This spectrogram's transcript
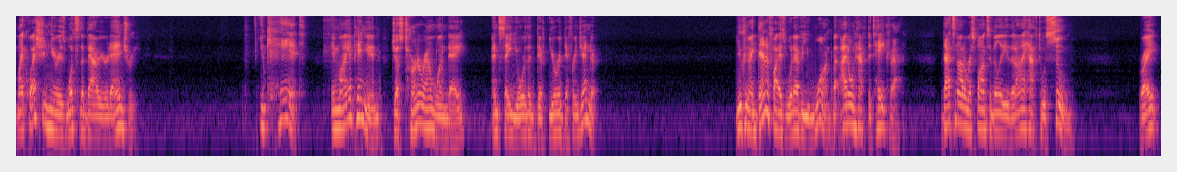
My question here is what's the barrier to entry? You can't, in my opinion, just turn around one day and say you're the you're a different gender. You can identify as whatever you want, but I don't have to take that. That's not a responsibility that I have to assume, right?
